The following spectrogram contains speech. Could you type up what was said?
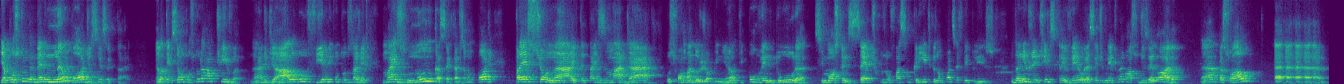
E a postura do MBL não pode ser sectária ela tem que ser uma postura altiva, né, de diálogo firme com todos os agentes, mas nunca sectário. Você não pode pressionar e tentar esmagar os formadores de opinião que, porventura, se mostrem céticos ou façam críticas. Não pode ser feito isso. O Danilo Gentili escreveu recentemente um negócio dizendo: olha, né, o pessoal é, é, é, é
